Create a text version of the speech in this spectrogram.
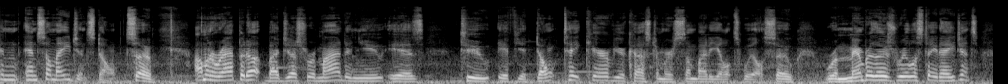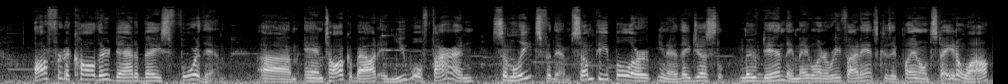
and and some agents don't. So I'm going to wrap it up by just reminding you is to if you don't take care of your customers, somebody else will. So remember those real estate agents. Offer to call their database for them um, and talk about, and you will find some leads for them. Some people are, you know, they just moved in, they may want to refinance because they plan on staying a while,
